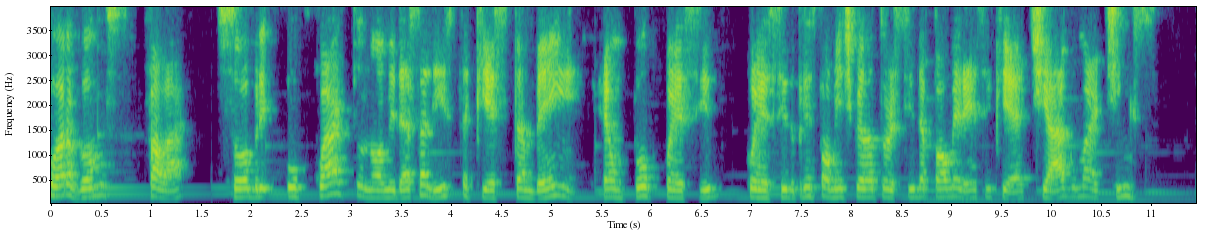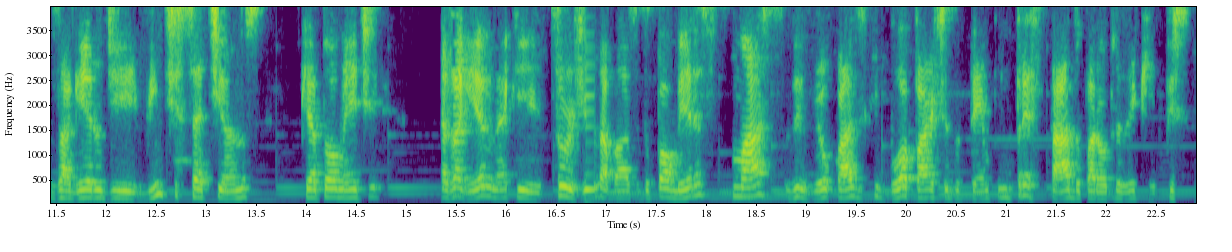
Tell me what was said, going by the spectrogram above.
Agora vamos falar sobre o quarto nome dessa lista, que esse também é um pouco conhecido, conhecido principalmente pela torcida palmeirense, que é Thiago Martins, zagueiro de 27 anos, que atualmente é zagueiro, né, que surgiu da base do Palmeiras, mas viveu quase que boa parte do tempo emprestado para outras equipes.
